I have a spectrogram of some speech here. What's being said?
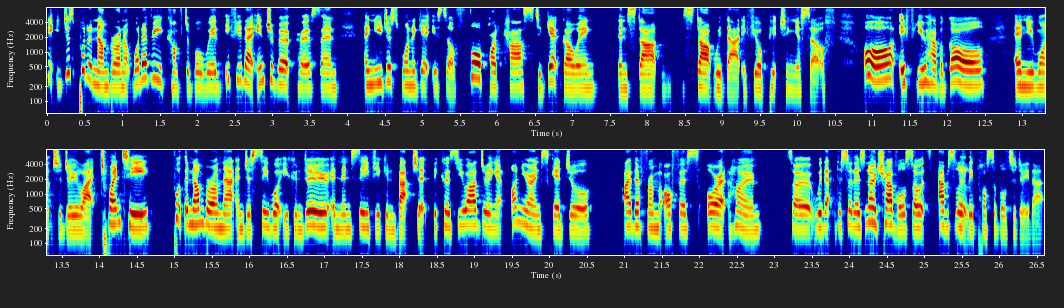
you just put a number on it, whatever you're comfortable with. If you're that introvert person and you just want to get yourself four podcasts to get going, then start start with that if you're pitching yourself. Or if you have a goal and you want to do like 20 put the number on that and just see what you can do and then see if you can batch it because you are doing it on your own schedule either from office or at home. So with that so there's no travel so it's absolutely possible to do that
